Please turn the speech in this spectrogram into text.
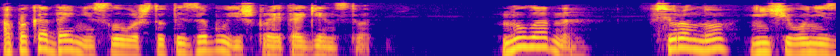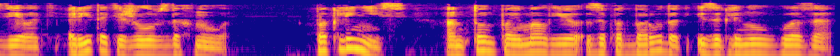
А пока дай мне слово, что ты забудешь про это агентство». «Ну ладно, все равно ничего не сделать», — Рита тяжело вздохнула. «Поклянись», — Антон поймал ее за подбородок и заглянул в глаза.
